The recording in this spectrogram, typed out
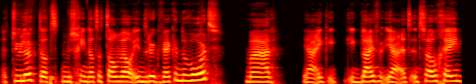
natuurlijk, dat, misschien dat het dan wel indrukwekkender wordt. Maar ja, ik, ik, ik blijf. Ja, het, het zal geen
